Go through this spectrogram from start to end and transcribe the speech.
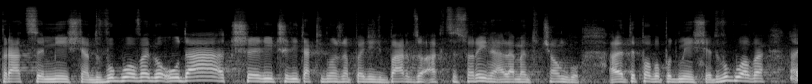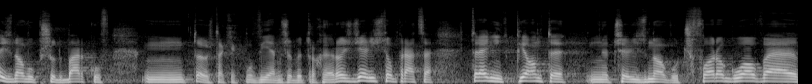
pracy mięśnia dwugłowego uda, czyli, czyli taki można powiedzieć bardzo akcesoryjny element ciągu, ale typowo pod mięśnie dwugłowe. No i znowu przód barków. Mm, To już tak jak mówiłem, żeby trochę rozdzielić tą pracę. Trening piąty, mm, czyli znowu czworogłowe,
